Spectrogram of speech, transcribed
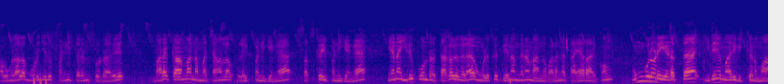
அவங்களால முடிஞ்சது பண்ணித்தரேன்னு சொல்கிறாரு மறக்காமல் நம்ம சேனலை லைக் பண்ணிக்கோங்க சப்ஸ்கிரைப் பண்ணிக்கோங்க. ஏன்னா இது போன்ற தகவல்களை உங்களுக்கு தினம் தினம் நாங்கள் வழங்க தயாராக இருக்கோம். உங்களுடைய இடத்த இதே மாதிரி விற்கணுமா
